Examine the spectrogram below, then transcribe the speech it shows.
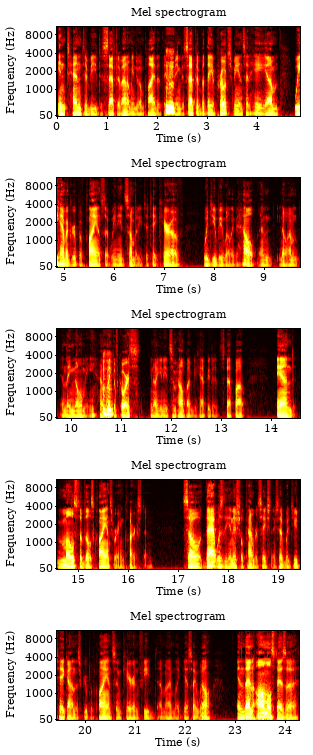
intend to be deceptive. I don't mean to imply that they were Mhm. being deceptive, but they approached me and said, "Hey, um, we have a group of clients that we need somebody to take care of. Would you be willing to help?" And you know, I'm and they know me. I'm Mhm. like, "Of course, you know, you need some help. I'd be happy to step up." And most of those clients were in Clarkston. So that was the initial conversation. They said, "Would you take on this group of clients and care and feed them?" I'm like, "Yes, I will." And then almost as a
